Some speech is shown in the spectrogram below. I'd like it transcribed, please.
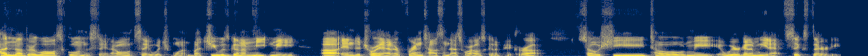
another law school in the state. I won't say which one, but she was gonna meet me uh in Detroit at her friend's house, and that's where I was gonna pick her up. So she told me we were gonna meet at six thirty.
